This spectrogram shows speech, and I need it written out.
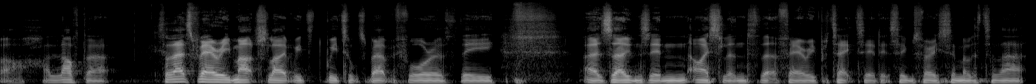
Oh, I love that. So that's very much like we we talked about before of the uh, zones in Iceland that are fairy protected. It seems very similar to that.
